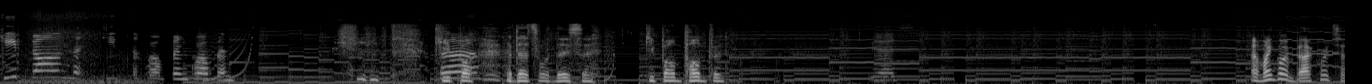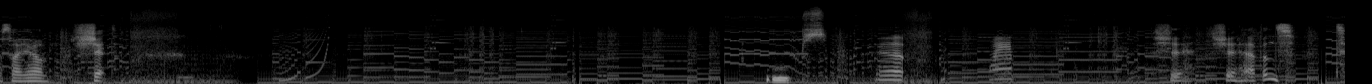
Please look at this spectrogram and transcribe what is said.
Keep on, the, keep the groping, groping. Keep Uh. on. That's what they say. Keep on pumping. Yes. Am I going backwards? Yes, I am. Shit. Oops. Yep. Whap. Shit. Shit happens.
